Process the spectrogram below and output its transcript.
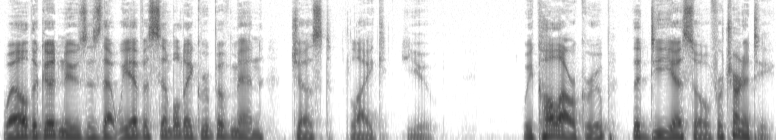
Well, the good news is that we have assembled a group of men just like you. We call our group the DSO Fraternity.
